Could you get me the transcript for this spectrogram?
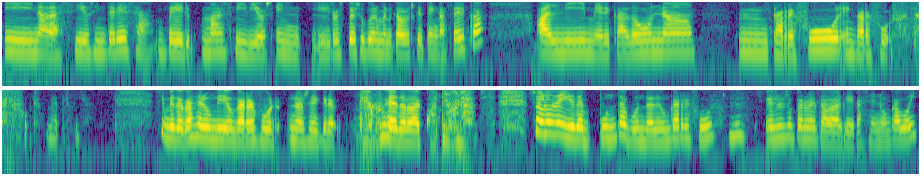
y nada, si os interesa ver más vídeos en el resto de supermercados que tenga cerca, Aldi, Mercadona, mm, Carrefour, en Carrefour, Carrefour, madre mía. Si me toca hacer un vídeo en Carrefour, no sé, creo, creo que voy a tardar cuatro horas. Solo de ir de punta a punta de un Carrefour. Mm, es un supermercado al que casi nunca voy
